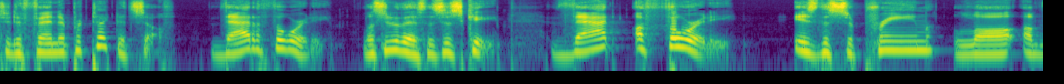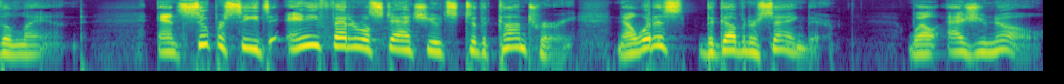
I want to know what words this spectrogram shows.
to defend and protect itself. That authority, listen to this, this is key. That authority is the supreme law of the land and supersedes any federal statutes to the contrary. Now, what is the governor saying there? Well, as you know,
